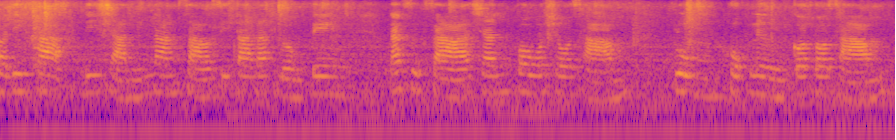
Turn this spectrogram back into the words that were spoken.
วัสดีค่ะ ดิฉันนางสาวสิตารัตน์หลวงเปงนักศึกษาชั้นปวช 3 กลุ่ม 61 กต 3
